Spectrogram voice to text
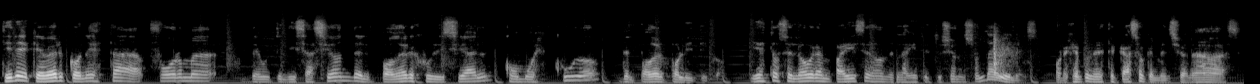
tiene que ver con esta forma de utilización del poder judicial como escudo del poder político. Y esto se logra en países donde las instituciones son débiles. Por ejemplo, en este caso que mencionabas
